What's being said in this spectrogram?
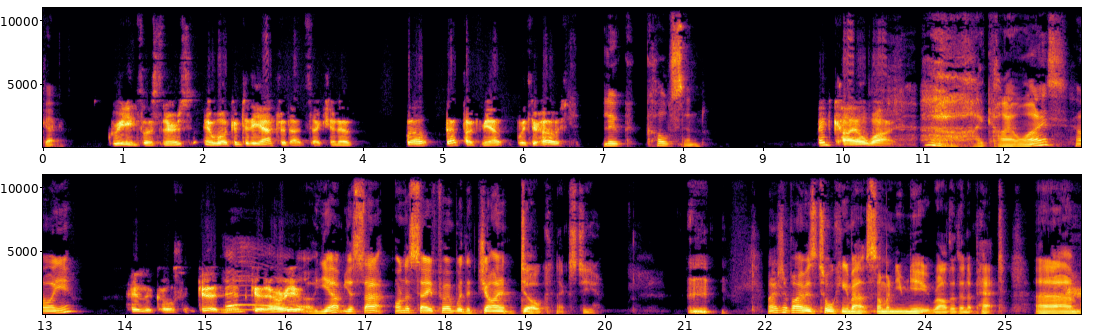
Go. Greetings, listeners, and welcome to the After That section of, well, that fucked me up with your host Luke Colson. and Kyle Wise. Hi, Kyle Wise. How are you? Hey, Luke Colson. Good, man. Good. How are you? Oh, yep, you're sat on a sofa with a giant dog next to you. Imagine if I was talking about someone you knew rather than a pet. Um,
